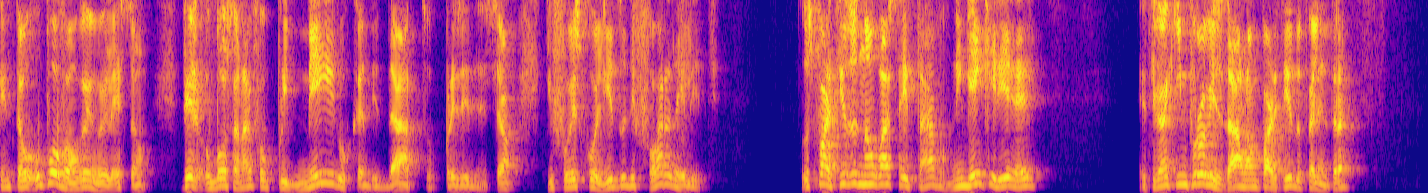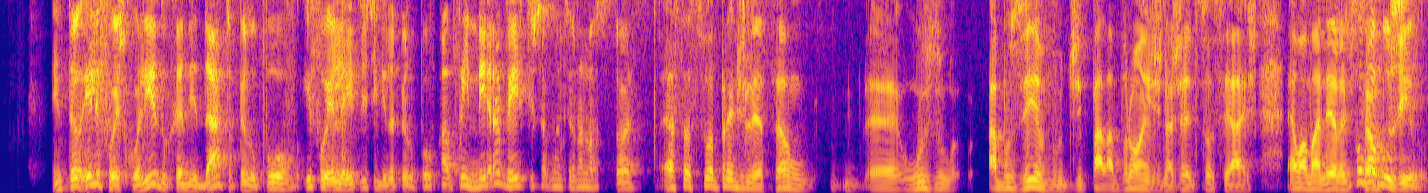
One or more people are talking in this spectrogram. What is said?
Então, o povão ganhou a eleição Veja, o Bolsonaro foi o primeiro candidato presidencial que foi escolhido de fora da elite. Os partidos não o aceitavam, ninguém queria ele. Eles tiveram que improvisar lá um partido para ele entrar. Então, ele foi escolhido candidato pelo povo e foi eleito em seguida pelo povo. A primeira vez que isso aconteceu na nossa história. Essa sua predileção, é, o uso abusivo de palavrões nas redes sociais, é uma maneira de. Como abusivo?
